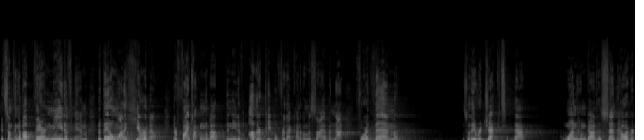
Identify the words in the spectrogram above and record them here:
It's something about their need of him that they don't want to hear about. They're fine talking about the need of other people for that kind of a Messiah, but not for them. So they reject that one whom God has sent. However,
